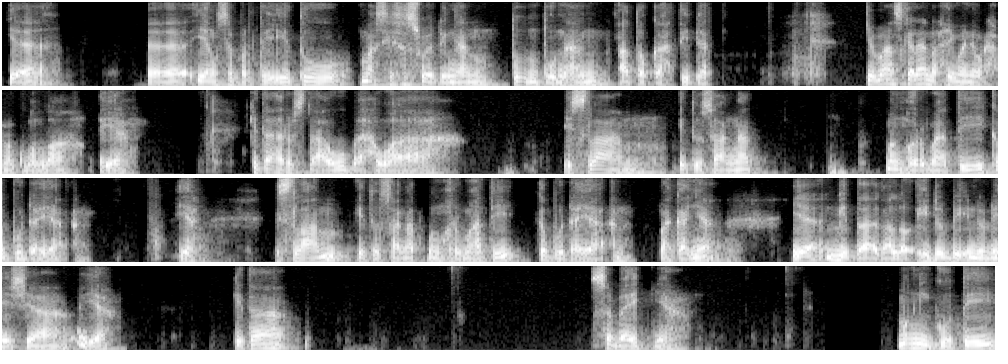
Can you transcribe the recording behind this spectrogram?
ya eh, yang seperti itu masih sesuai dengan tuntunan ataukah tidak? Jemaah sekalian rahimani rahimakumullah, ya. Kita harus tahu bahwa Islam itu sangat menghormati kebudayaan. Ya. Islam itu sangat menghormati kebudayaan. Makanya ya kita kalau hidup di Indonesia ya kita sebaiknya mengikuti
